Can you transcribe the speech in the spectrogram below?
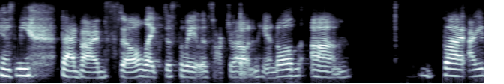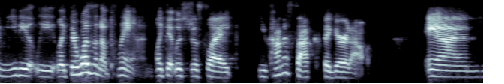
gives me bad vibes still, like just the way it was talked about and handled. Um, but I immediately like there wasn't a plan. Like it was just like you kind of suck, figure it out. And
